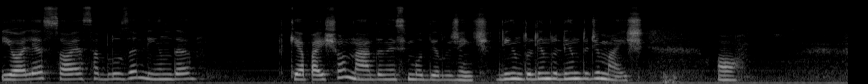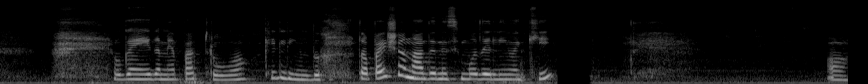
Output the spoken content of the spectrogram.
E olha só essa blusa linda Fiquei apaixonada nesse modelo, gente. Lindo, lindo, lindo demais. Ó. Eu ganhei da minha patroa. Que lindo. Tô apaixonada nesse modelinho aqui. Ó.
